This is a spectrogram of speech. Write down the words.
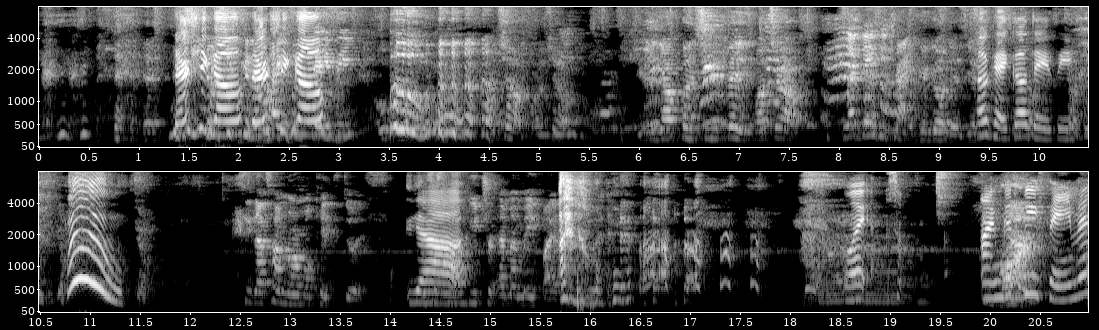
There she goes. There she goes. Daisy. Boom. Watch out, watch out. You already got punched in the face. Watch out. Let Daisy try. Okay, go, Daisy. Okay, go, Daisy. Go, Daisy, go. Woo! Go. See, that's how normal kids do it. Yeah. This is how future MMA fighters do it. Wait, so I'm gonna be famous?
